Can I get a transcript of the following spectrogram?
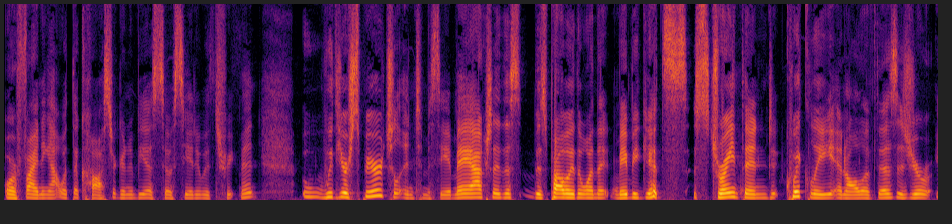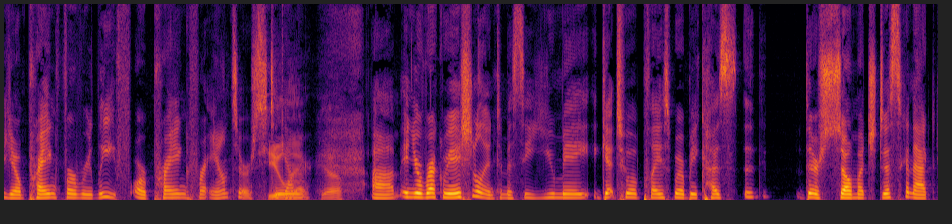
or finding out what the costs are going to be associated with treatment. With your spiritual intimacy, it may actually this is probably the one that maybe gets strengthened quickly in all of this is you're you know praying for relief or praying for answers Healing, together. yeah. Um, in your recreational intimacy, you may get to a place where because uh, there's so much disconnect,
